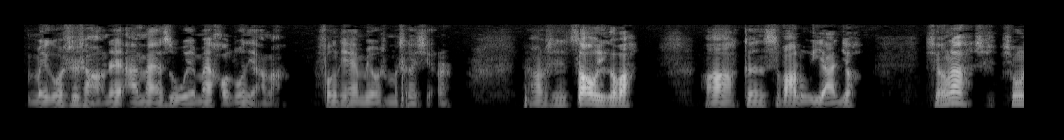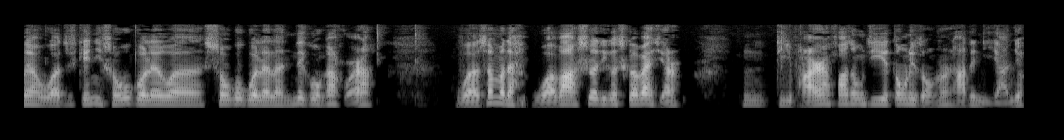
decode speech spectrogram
美国市场这 MS 五也卖好多年了，丰田也没有什么车型，然后先造一个吧。啊，跟斯巴鲁一研究，行了，兄弟，我给你收购过来我，收购过来了，你得给我干活啊。我这么的，我吧设计个车外形，嗯，底盘啊、发动机、动力总成啥的，你研究。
